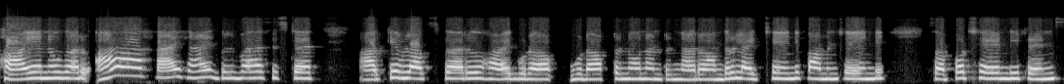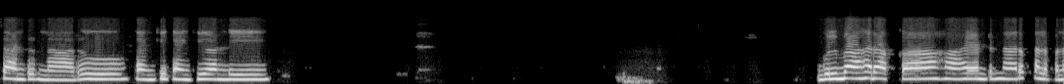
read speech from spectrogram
హాయ్ అను గారు. ఆ hi hi Gulbaha sister. RK blogs గారు హాయ్ గుడ్ గుడ్ ఆఫ్టర్నూన్ అంటున్నారు. అందరూ లైక్ చేయండి కామెంట్ చేయండి సపోర్ట్ చేయండి ఫ్రెండ్స్ అంటున్నారు. థ్యాంక్ యూ థ్యాంక్ యూ అండి. గుల్బాహర్ అక్క హాయ్ అంటున్నారు. కల్పన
